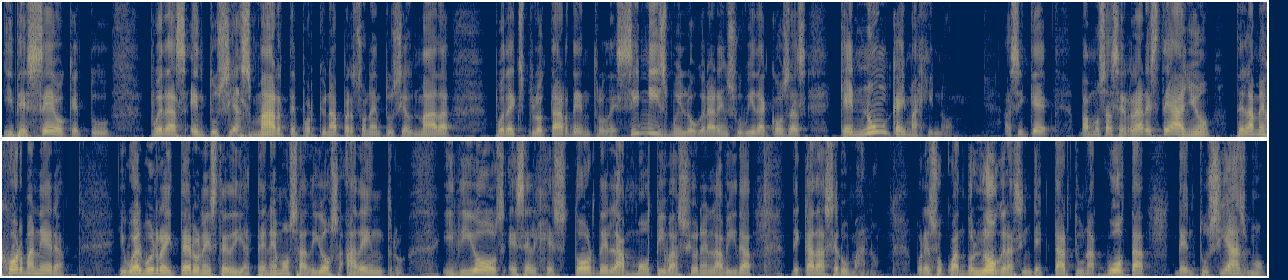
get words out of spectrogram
y deseo que tú puedas entusiasmarte, porque una persona entusiasmada puede explotar dentro de sí mismo y lograr en su vida cosas que nunca imaginó. Así que vamos a cerrar este año de la mejor manera. Y vuelvo y reitero en este día, tenemos a Dios adentro y Dios es el gestor de la motivación en la vida de cada ser humano. Por eso cuando logras inyectarte una cuota de entusiasmo,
